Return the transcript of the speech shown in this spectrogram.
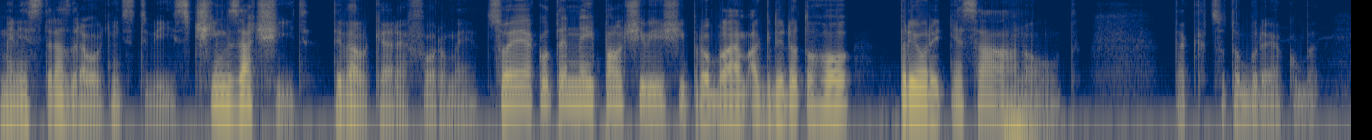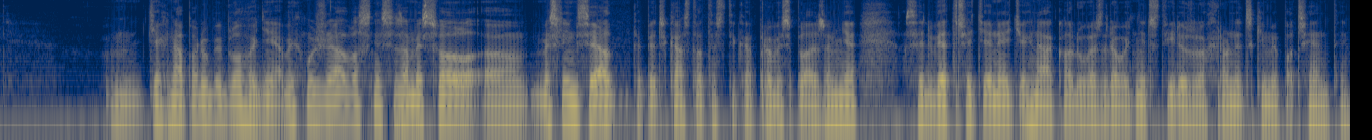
ministra zdravotnictví. S čím začít ty velké reformy? Co je jako ten nejpalčivější problém a kde do toho prioritně sáhnout? Tak co to bude, Jakube? Hm, těch nápadů by bylo hodně. Abych možná vlastně se zamyslel, uh, myslím si, a typická statistika pro vyspělé země, asi dvě třetiny těch nákladů ve zdravotnictví jdou za chronickými pacienty.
